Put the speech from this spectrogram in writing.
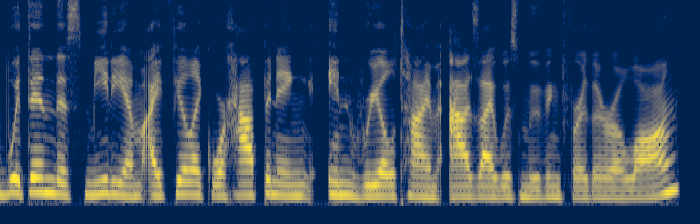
within this medium, I feel like were happening in real time as I was moving further along.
